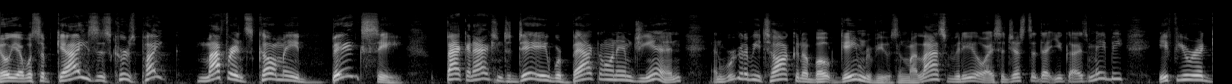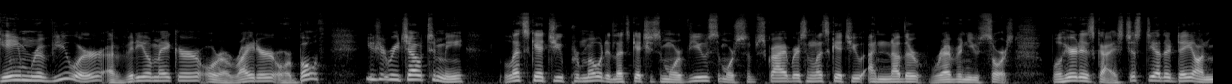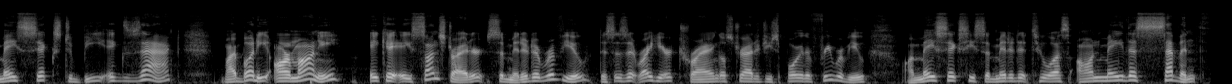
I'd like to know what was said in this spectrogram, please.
Hell yeah, what's up guys? It's Curtis Pike. My friends call me Big C. Back in action today, we're back on MGN, and we're going to be talking about game reviews. In my last video, I suggested that you guys maybe, if you're a game reviewer, a video maker, or a writer, or both, you should reach out to me. Let's get you promoted. Let's get you some more views, some more subscribers, and let's get you another revenue source. Well, here it is, guys. Just the other day, on May 6th to be exact, my buddy Armani, aka Sunstrider, submitted a review. This is it right here Triangle Strategy spoiler free review. On May 6th, he submitted it to us. On May the 7th,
